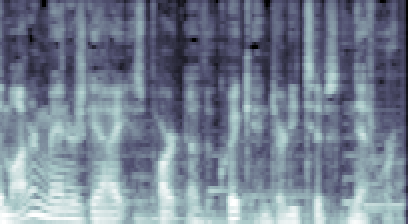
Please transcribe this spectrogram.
The Modern Manners Guy is part of the Quick and Dirty Tips Network.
